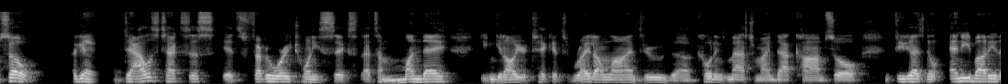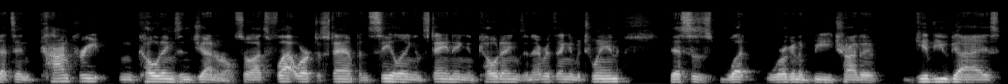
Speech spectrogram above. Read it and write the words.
so Again, Dallas, Texas. It's February 26th. That's a Monday. You can get all your tickets right online through the coatingsmastermind.com. So if you guys know anybody that's in concrete and coatings in general, so that's flat work to stamp and sealing and staining and coatings and everything in between, this is what we're going to be trying to give you guys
